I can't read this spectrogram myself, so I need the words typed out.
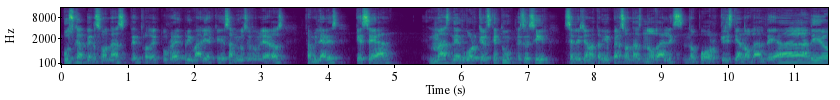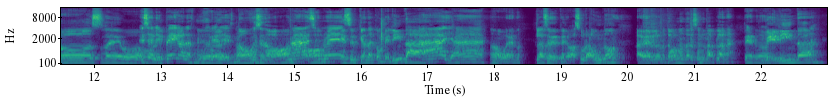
busca personas dentro de tu red primaria, que es amigos y familiares, familiares que sean más networkers que tú, es decir, se les llama también personas nodales, no por Cristian Nodal de adiós, Ese le pega a las mujeres, ¿no? No, ese no, no. Ah, ese no es. Es el que anda con Belinda. Ah, ya. No, bueno. Clase de telebasura 1. A ver, te voy a mandar a hacer una plana. Perdón. Belinda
